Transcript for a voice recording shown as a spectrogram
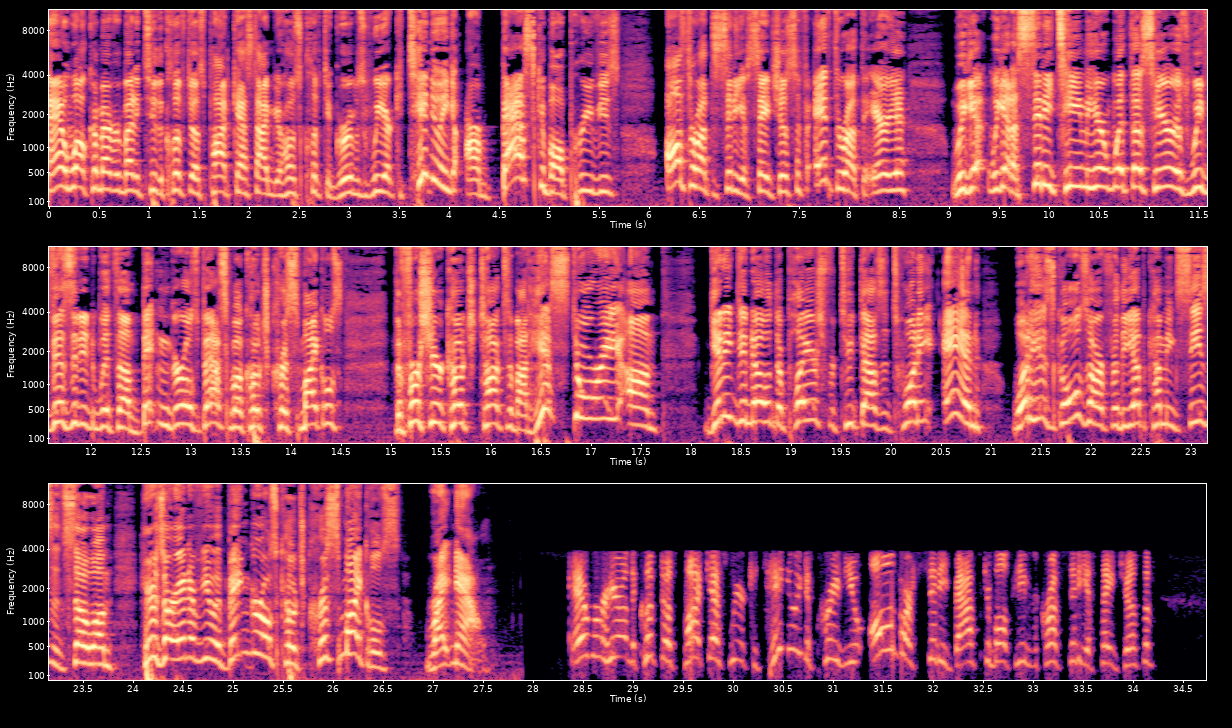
And welcome everybody to the Cliff Podcast. I'm your host, Clifton Grooms. We are continuing our basketball previews all throughout the city of St. Joseph and throughout the area. We got we got a city team here with us here as we visited with uh, Benton girls basketball coach Chris Michaels. The first year coach talks about his story, um, getting to know the players for 2020 and what his goals are for the upcoming season. So um, here's our interview with Benton girls coach Chris Michaels right now. And we're here on the Cliff Notes podcast. We are continuing to preview all of our city basketball teams across the city of St. Joseph.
